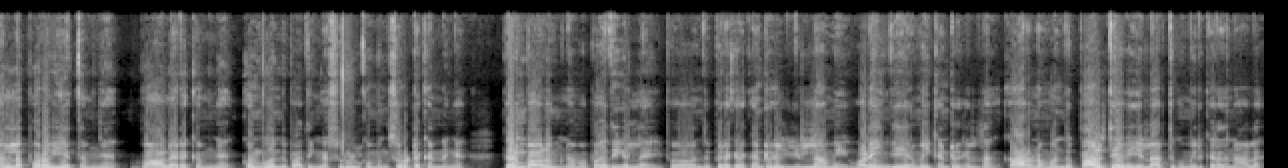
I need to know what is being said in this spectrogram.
நல்ல புறவு ஏற்றம்ங்க வால் இறக்கம்ங்க. கொம்பு வந்து பார்த்திங்கன்னா சுருள் கொம்புங்க சுரட்ட கண்ணுங்க. பெரும்பாலும் நம்ம பகுதிகளில் இப்போ வந்து பிறக்கிற கன்றுகள் எல்லாமே வட இந்திய எருமை கன்றுகள் தான். காரணம் வந்து பால் தேவை எல்லாத்துக்கும் இருக்கிறதுனால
